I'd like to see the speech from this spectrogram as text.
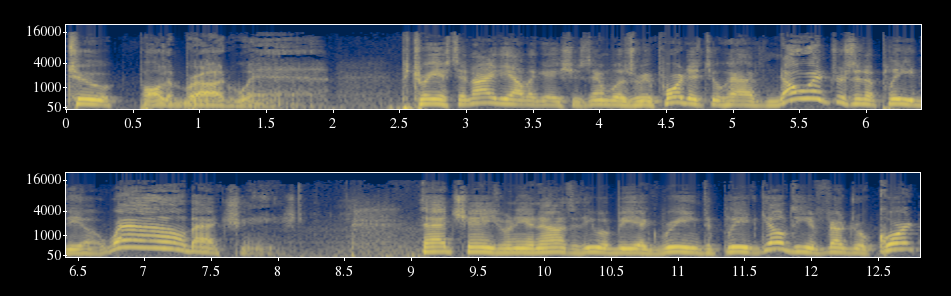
to Paula Broadwell. Petraeus denied the allegations and was reported to have no interest in a plea deal. Well, that changed. That changed when he announced that he would be agreeing to plead guilty in federal court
